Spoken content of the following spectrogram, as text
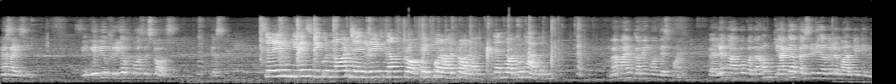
SIC. We give you free of cost stalls. Yes. Sir, in case we could not generate enough profit for our product, then what would happen? Ma'am, I am coming on this point. पहले मैं आपको बता रहा हूँ क्या क्या फैसिलिटीज़ अवेलेबल मार्केटिंग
